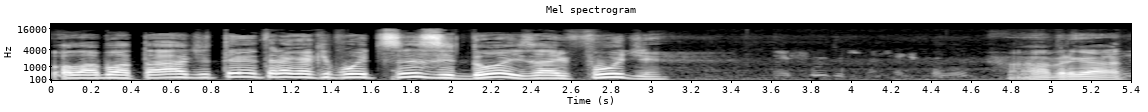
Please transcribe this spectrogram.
Olá, boa tarde. Tem entrega aqui por 802 iFood. Ah, obrigado.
